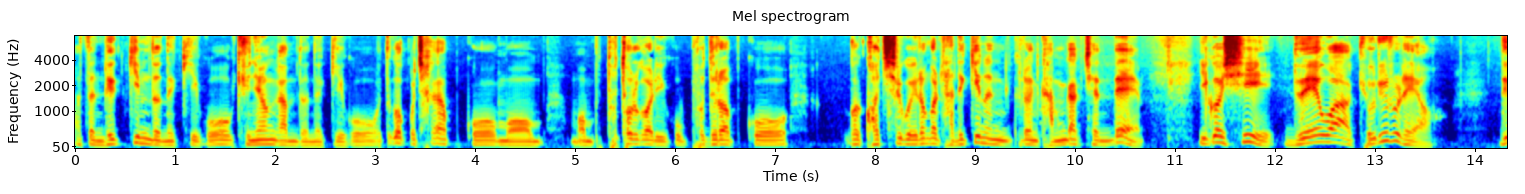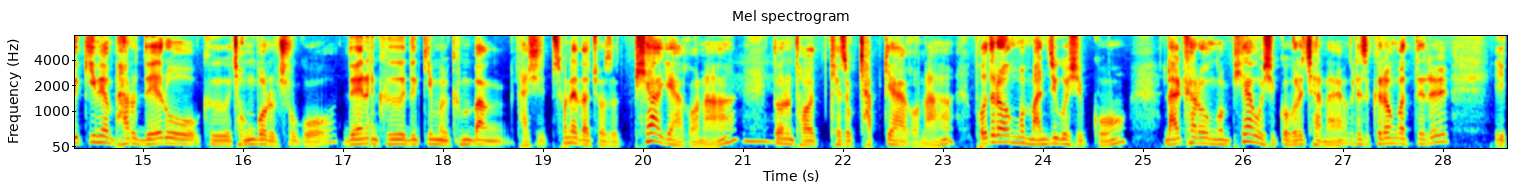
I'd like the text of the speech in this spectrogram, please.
어떤 느낌도 느끼고 균형감도 느끼고 뜨겁고 차갑고 뭐뭐 도톨거리고 부드럽고 그 거칠고 이런 걸 다 느끼는 그런 감각체인데 이것이 뇌와 교류를 해요. 느끼면 바로 뇌로 그 정보를 주고 뇌는 그 느낌을 금방 다시 손에다 줘서 피하게 하거나 또는 더 계속 잡게 하거나 부드러운 건 만지고 싶고 날카로운 건 피하고 싶고 그렇잖아요. 그래서 그런 것들을 이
